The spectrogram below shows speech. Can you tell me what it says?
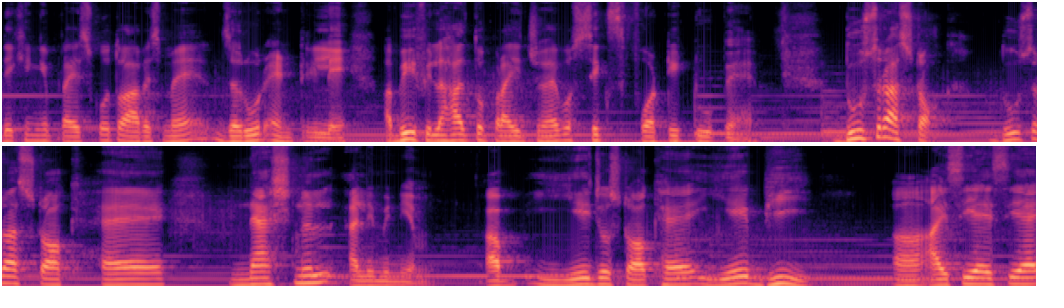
देखेंगे प्राइस को तो आप इसमें ज़रूर एंट्री लें। अभी फ़िलहाल तो प्राइस जो है वो 642 पे है। दूसरा स्टॉक दूसरा स्टॉक है नेशनल एल्यूमिनियम। अब ये जो स्टॉक है, ये भी आई सी आई सी आई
